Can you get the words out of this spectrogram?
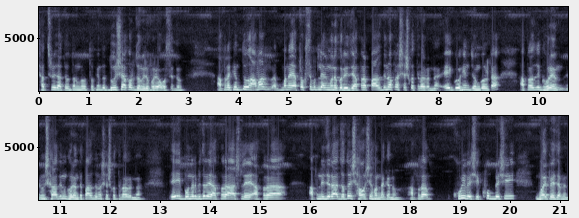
সাতছড়ি জাতীয় উদ্যান মূলত কিন্তু দুইশো একর জমির উপরে অবস্থিত। আপনারা কিন্তু আমার মানে অ্যাপ্রক্সিমেটলি আমি মনে করি যে আপনারা পাঁচ দিনও আপনারা শেষ করতে পারবেন না। এই গ্রহীন জঙ্গলটা আপনারা যদি ঘোরেন এবং সারাদিন ঘোরেন, তো পাঁচ দিনও শেষ করতে পারবেন না। এই বনের ভিতরে আপনারা আসলে আপনারা, আপনি নিজেরা যতই সাহসী হন না কেন, আপনারা খুবই বেশি, খুব বেশি ভয় পেয়ে যাবেন।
